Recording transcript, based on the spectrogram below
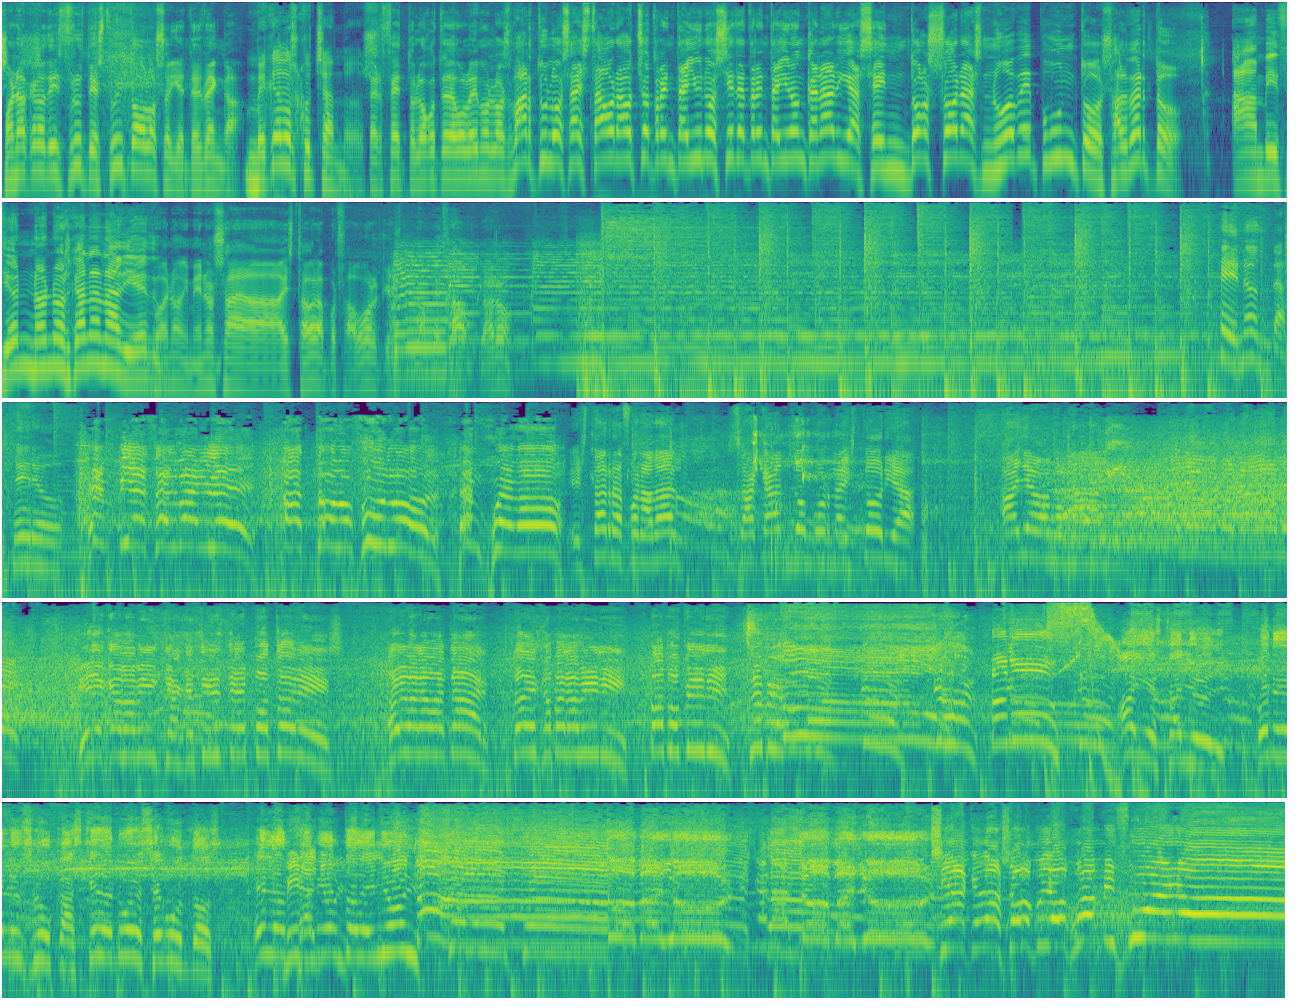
Bueno, que lo disfrutes tú y todos los oyentes, venga. Me quedo escuchando. Perfecto, luego te devolvemos los bártulos a esta hora, 8.31, 7.31 en Canarias, en dos horas, nueve puntos. Alberto. Ambición no nos gana nadie, Edu. Bueno, y menos a esta hora, por favor, que no ha empezado, claro. En Onda Cero. ¡Empieza el baile! ¡A todo fútbol! ¡En juego! Está Rafa Nadal sacando por la historia. Allá vamos Nadal. Allá vamos Nadal. Viene Camavinga que tiene tres botones. Ahí va a matar. La deja para Vini. ¡Vamos, Vini! ¡Le pegó! ¡Gol! ¡Gol! ¡Vamos! Ahí está Llull. Con el Lucas. Quedan nueve segundos. El lanzamiento de Llull. ¡Toma Llull! ¡Toma Llull! Se ha quedado solo. ¡Cuidado, Juanmi! ¡Fuera!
